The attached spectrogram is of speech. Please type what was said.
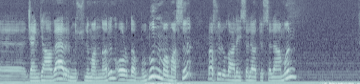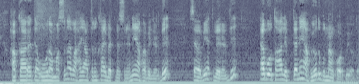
e, cengaver Müslümanların orada bulunmaması Resulullah aleyhissalatü vesselamın hakarete uğramasına ve hayatını kaybetmesine ne yapabilirdi? Sebebiyet verirdi. Ebu Talip de ne yapıyordu? Bundan korkuyordu.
